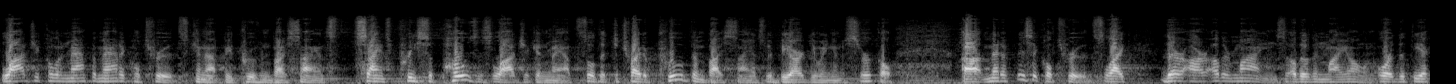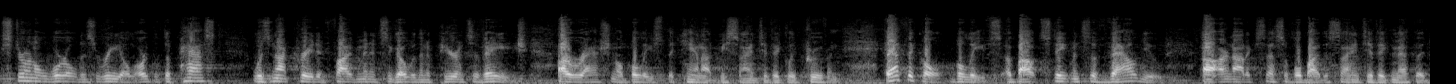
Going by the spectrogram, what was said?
Logical and mathematical truths cannot be proven by science. Science presupposes logic and math, so that to try to prove them by science would be arguing in a circle. Uh, metaphysical truths, like there are other minds other than my own, or that the external world is real, or that the past was not created five minutes ago with an appearance of age, are rational beliefs that cannot be scientifically proven. Ethical beliefs about statements of value uh, are not accessible by the scientific method.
